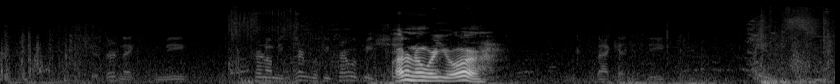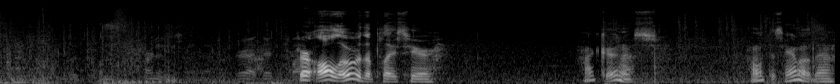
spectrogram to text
Shit, they're next to me. Turn on me. Turn with me. Turn with me. Shit. I don't know where you are. Back at sea. They're at their They're bottom. all over the place here. My goodness. I want this ammo then.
